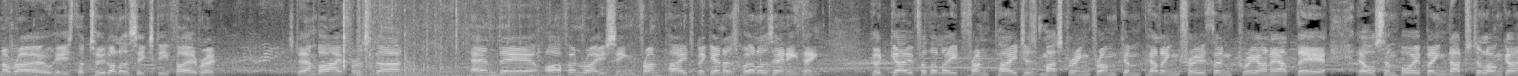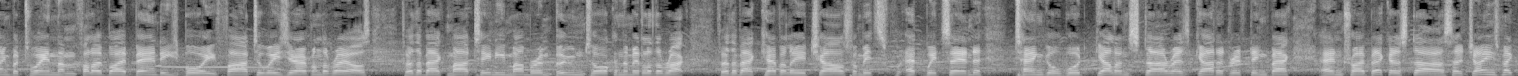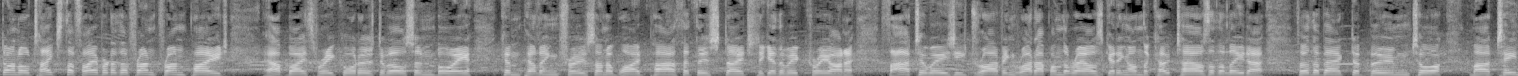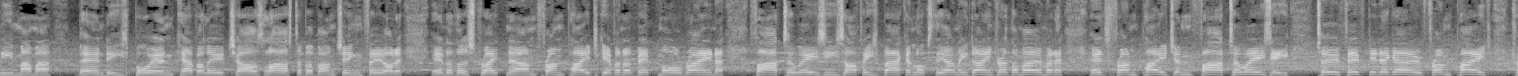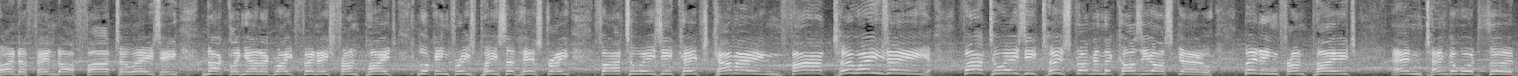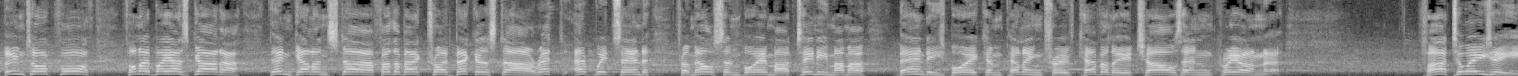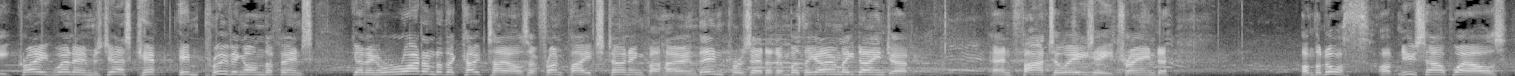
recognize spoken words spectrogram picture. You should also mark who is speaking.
Speaker 1: in a row. He's the $2.60 favourite. Stand by for a start. And they're off and racing. Front page began as well as anything. Good go for the lead. Front pages mustering from Compelling Truth and Creon out there. Elson Boy being nudged along going between them, followed by Bandy's Boy. Far too easy over on the rails. Further back, Martini Mama and Boom Talk in the middle of the ruck. Further back, Cavalier Charles from its, at Wits End. Tanglewood, Gallant Star Asgarda drifting back and Tribeca Star. So James McDonald takes the favourite of the front, front page. Out by three quarters to Elson Boy. Compelling Truth on a wide path at this stage together with Creon. Far too easy, driving right up on the rails, getting on the coattails of the leader. Further back to Boom Talk, Martini Mama, Bandy's Boy and Cavalier Charles, last of a bunching field. Into the straight now, front page given a bit more rein. Far too easy's off his back and looks the only danger at the moment. It's front page and far too easy. 250 to go. Front page trying to fend off far too easy. Knuckling out a great finish. Front page looking for his piece of history. Far too easy keeps coming far too easy. Far too easy, too strong in the Kosciuszko. Bidding front page and Tanglewood third, Boom Talk fourth, followed by Asgarda, then Gallant Star, further back Tribeca Star, at, at Wits End from Elson Boy, Martini Mama, Bandy's Boy, Compelling Truth, Cavalier Charles and Creon. Far too easy. Craig Williams just kept improving on the fence getting right under the coattails of front page, turning for home, then presented and was the only danger. And far too easy, trained on the north of New South Wales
